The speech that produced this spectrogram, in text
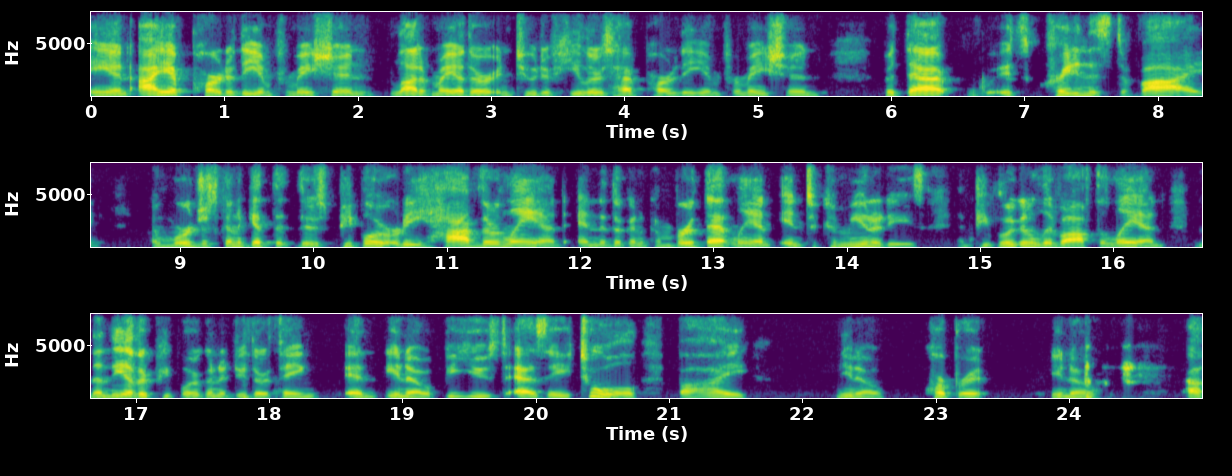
And I have part of the information. A lot of my other intuitive healers have part of the information, but that it's creating this divide. and we're just going to get that there's people who already have their land and they're going to convert that land into communities and people are going to live off the land and then the other people are going to do their thing and you know be used as a tool by you know corporate you know uh,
